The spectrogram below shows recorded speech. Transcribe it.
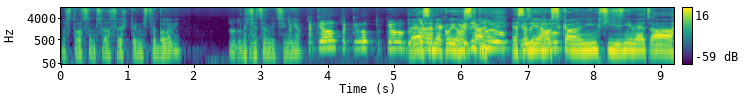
Dostal jsem se asi až k toničce bolavý. No dobře. Nečet jsem nic jiného. Tak, tak, jo, tak jo, tak jo, dobře. Já jsem jako jeho, skal, já jsem jeho skalním příznivec a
